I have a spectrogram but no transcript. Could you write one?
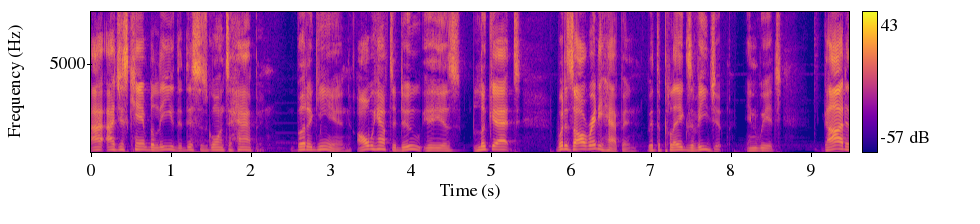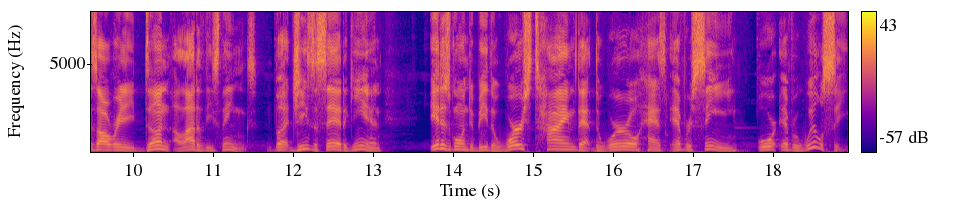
I, I just can't believe that this is going to happen. But again, all we have to do is look at what has already happened with the plagues of Egypt, in which God has already done a lot of these things. But Jesus said again, it is going to be the worst time that the world has ever seen or ever will see.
